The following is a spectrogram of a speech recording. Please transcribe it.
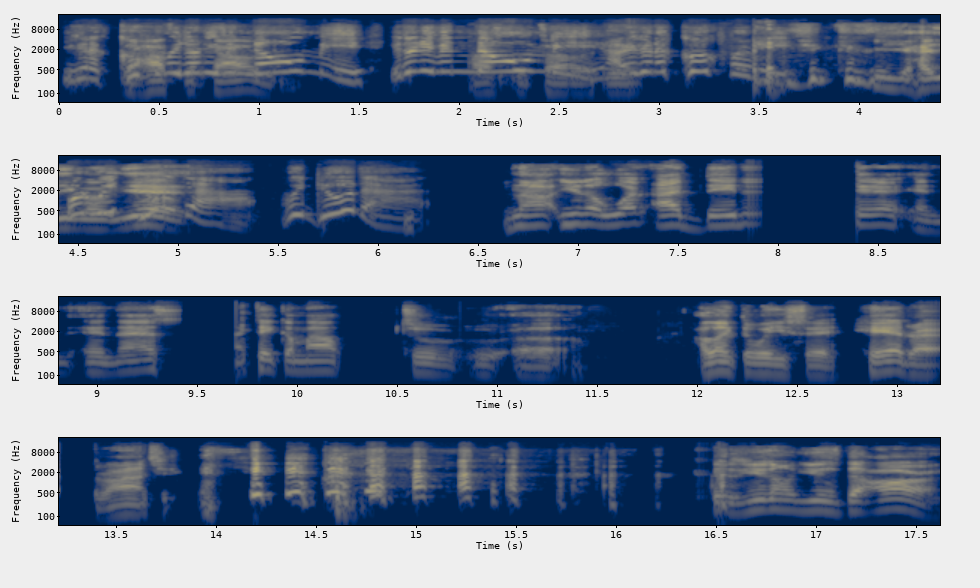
you're gonna cook for me? You don't even know me. You don't even know me. How are you gonna cook for me? How you but we yeah. do that. We do that. Now you know what I've dated there, and and that's I take them out to. uh I like the way you say hair hairdresser, Because you don't use the R.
